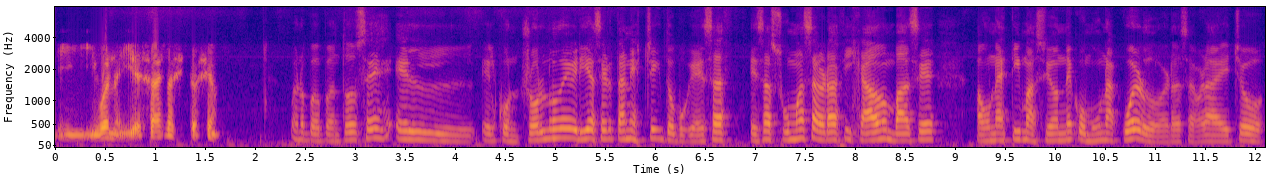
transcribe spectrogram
y, bueno, y esa es la situación. Bueno, pues, entonces el, el, control no debería ser tan estricto porque esa, esa suma se habrá fijado en base a una estimación de común acuerdo, ¿verdad? Se habrá hecho,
